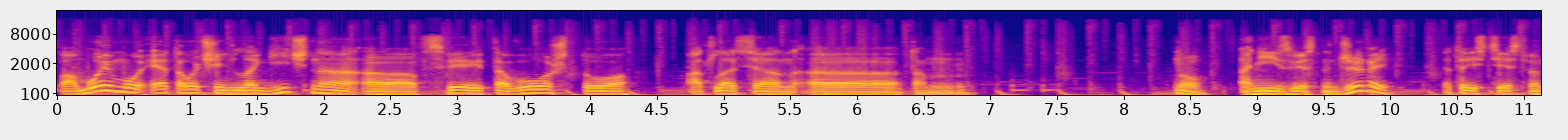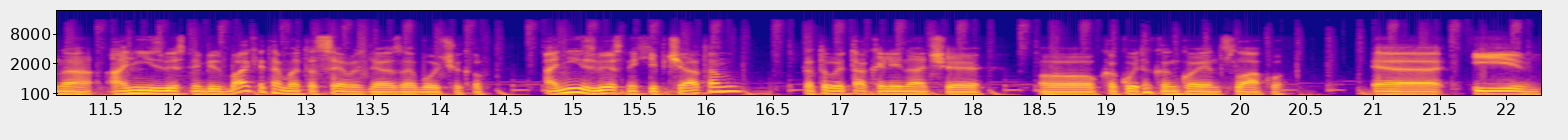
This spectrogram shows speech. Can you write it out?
По-моему, это очень логично э, в сфере того, что Atlassian э, там, ну, они известны Jira, это естественно, они известны Bitbucket, это сервис для разработчиков, они известны хипчатом, который так или иначе э, какой-то конкурент Slack. Э, и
